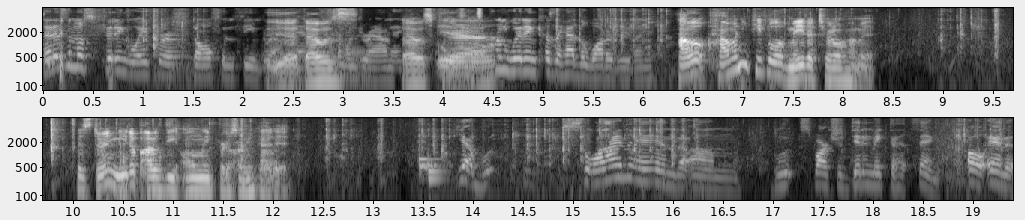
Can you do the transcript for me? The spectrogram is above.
That is the most fitting way for a dolphin themed round. Yeah, that was- someone drowning. that was crazy. Yeah. Someone winning because they had the water breathing. How how many people have made a turtle helmet? Because during meetup, I was the only person who had it. Yeah, w- slime and um, blue sparks just didn't make the thing. Oh, and uh,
